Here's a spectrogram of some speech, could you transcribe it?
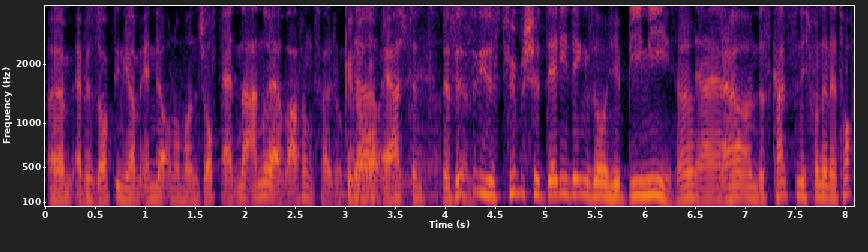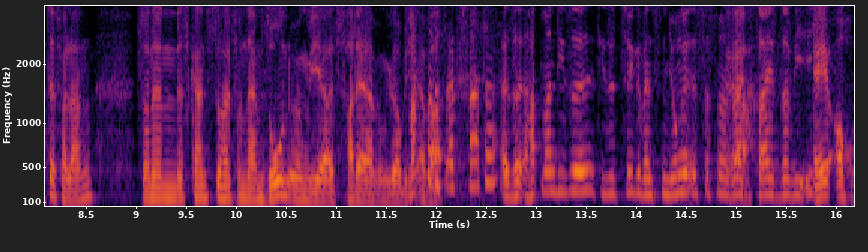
Ähm, er besorgt ihm ja am Ende auch nochmal einen Job. Er hat eine andere Erwartungshaltung. Genau, Ja, er hat, das stimmt. Das ist so dieses typische Daddy-Ding, so hier be me. Ja? Ja, ja. und das kannst du nicht von deiner Tochter verlangen, sondern das kannst du halt von deinem Sohn irgendwie als Vater, glaube ich, Macht man das als Vater? Also hat man diese, diese Züge, wenn es ein Junge ist, dass man sagt, sei so wie ich? Ey, auch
